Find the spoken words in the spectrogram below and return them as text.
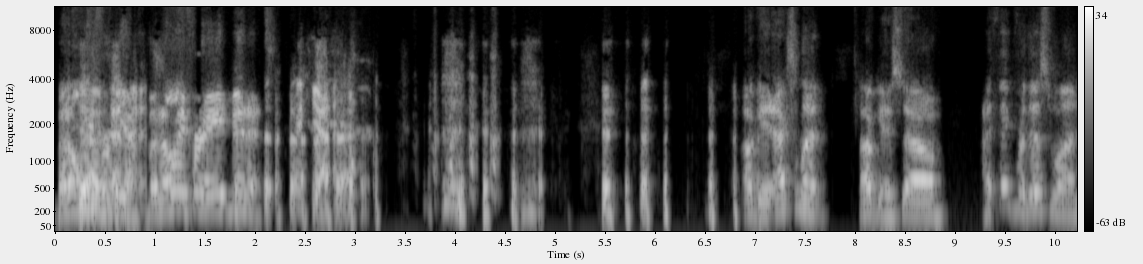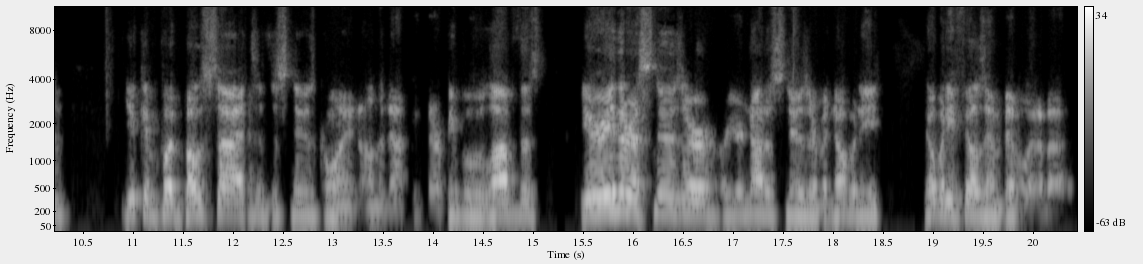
but only Yeah. for yeah, minutes. but only for eight minutes. yeah. Okay, excellent. Okay, so I think for this one, you can put both sides of the snooze coin on the napkin. There are people who love this. You're either a snoozer or you're not a snoozer, but nobody nobody feels ambivalent about it.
